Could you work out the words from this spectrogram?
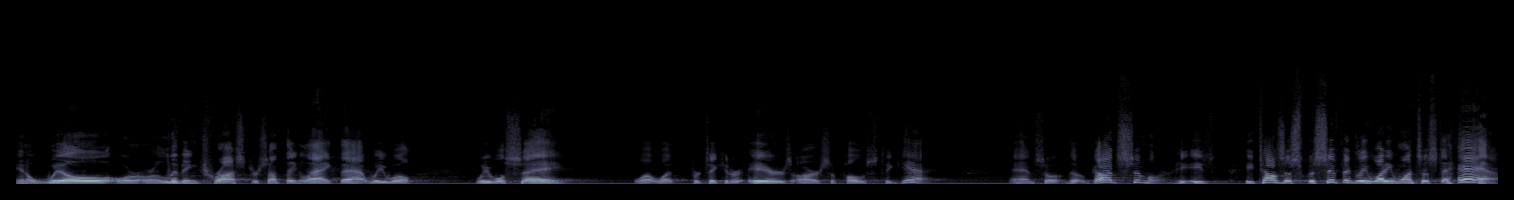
in a will or, or a living trust or something like that. We will, we will say what, what particular heirs are supposed to get. And so the, God's similar. He, he tells us specifically what He wants us to have.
